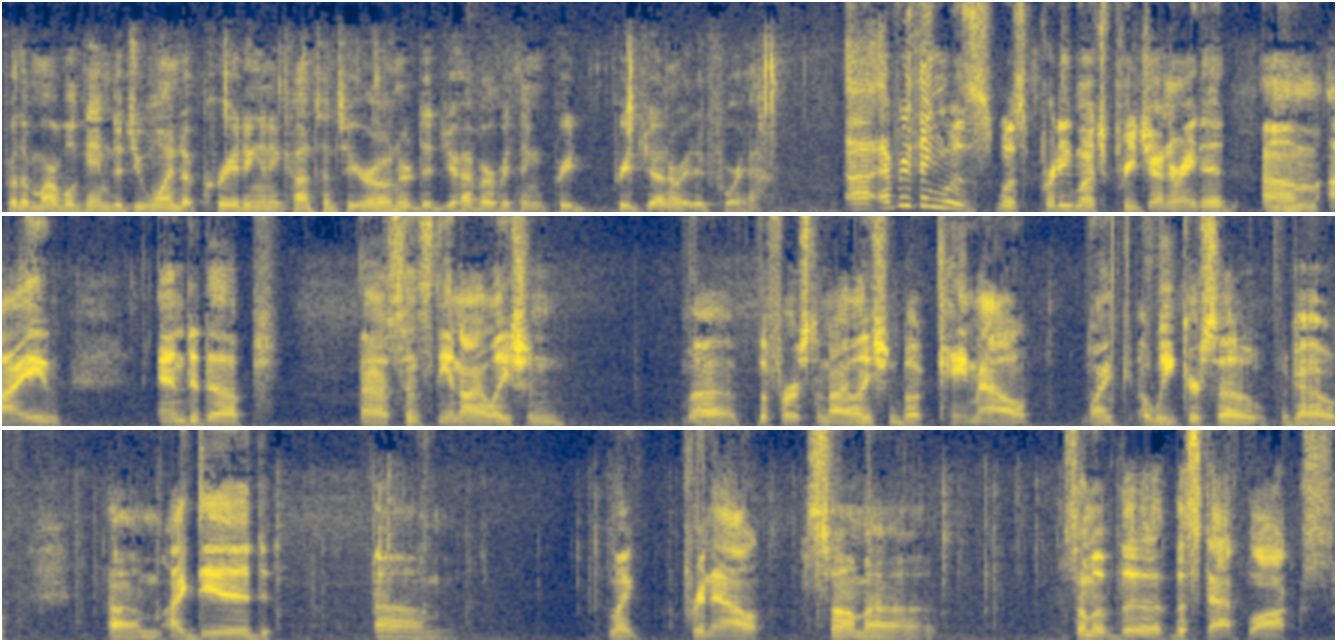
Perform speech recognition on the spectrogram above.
for the Marvel game, did you wind up creating any content of your own, or did you have everything pre pre generated for you? Uh, everything was was pretty much pre-generated. Um, I ended up uh, since the Annihilation, uh, the first Annihilation book came out like a week or so ago. Um, I did um, like print out some uh, some of the the stat blocks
